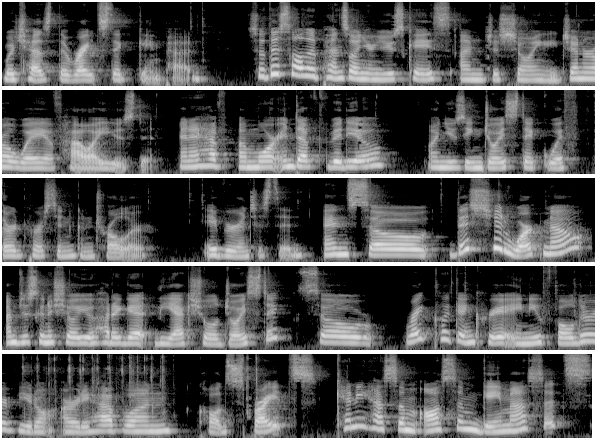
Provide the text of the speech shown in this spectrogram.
which has the right stick gamepad. So this all depends on your use case. I'm just showing a general way of how I used it. And I have a more in-depth video on using joystick with third-person controller if you're interested. And so this should work now. I'm just going to show you how to get the actual joystick. So right click and create a new folder if you don't already have one called sprites. Kenney has some awesome game assets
